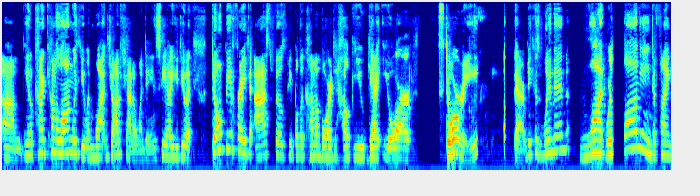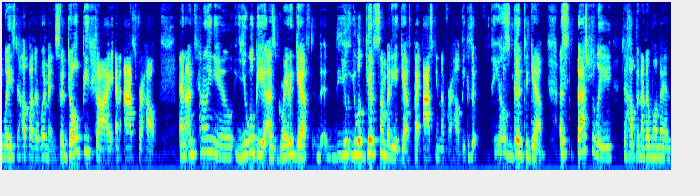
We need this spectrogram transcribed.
um, you know, can I come along with you and watch, job shadow one day and see how you do it? Don't be afraid to ask those people to come aboard to help you get your story there because women want we're longing to find ways to help other women. So don't be shy and ask for help. And i'm telling you you will be as great a gift. You, you will give somebody a gift by asking them for help because it feels good to give especially to help another woman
